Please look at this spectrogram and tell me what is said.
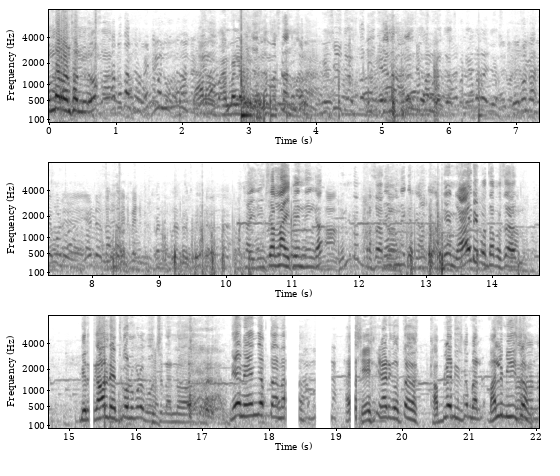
ముందర రండి సార్ మీరు. ఒక ఐదు నిమిషాల్లో అయిపోయింది ఇంకా. ఎందుకు ప్రసాద్? నేను యాడిపోతా ప్రసాద్. మీరు కావాలంటే ఎత్తుకొని కూడా పోవచ్చు నన్ను. నేనేం చెప్తాను? స్టేషన్ కాడికి వస్తా కంప్లైంట్ తీసుకొని మళ్ళీ- మీ ఇష్టం.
